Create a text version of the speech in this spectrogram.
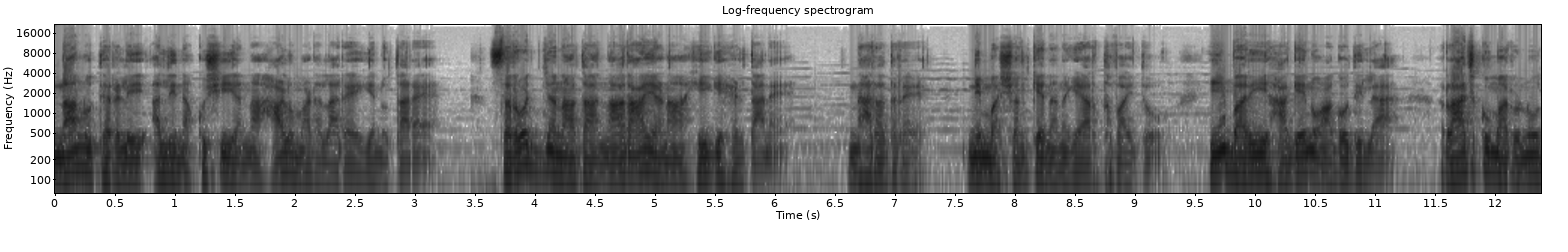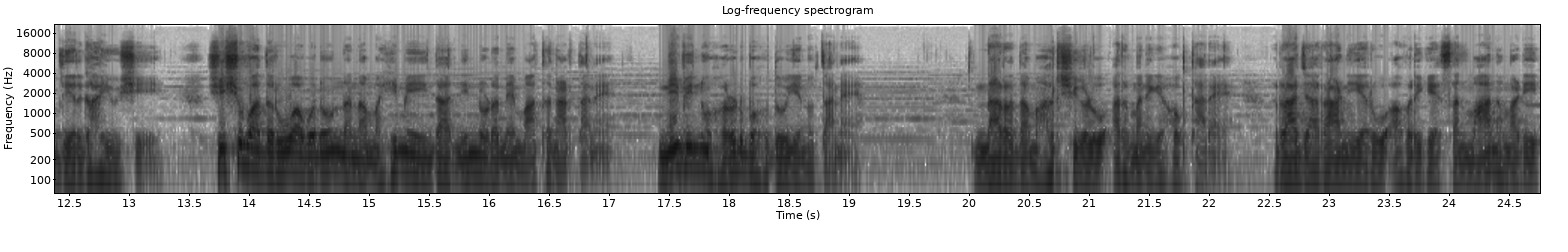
ನಾನು ತೆರಳಿ ಅಲ್ಲಿನ ಖುಷಿಯನ್ನ ಹಾಳು ಮಾಡಲಾರೆ ಎನ್ನುತ್ತಾರೆ. ಸರ್ವಜ್ಞನಾದ ನಾರಾಯಣ ಹೀಗೆ ಹೇಳ್ತಾನೆ. ನಾರದರೆ, ನಿಮ್ಮ ಶಂಕೆ ನನಗೆ ಅರ್ಥವಾಯಿತು. ಈ ಬಾರಿ ಹಾಗೇನೂ ಆಗೋದಿಲ್ಲ. ರಾಜಕುಮಾರನು ದೀರ್ಘಾಯುಷಿ. ಶಿಶುವಾದರೂ ಅವನು ನನ್ನ ಮಹಿಮೆಯಿಂದ ನಿನ್ನೊಡನೆ ಮಾತನಾಡ್ತಾನೆ. ನೀವಿನ್ನೂ ಹೊರಡಬಹುದು ಎನ್ನುತ್ತಾನೆ. ನಾರದ ಮಹರ್ಷಿಗಳು ಅರಮನೆಗೆ ಹೋಗ್ತಾರೆ. ರಾಜ ರಾಣಿಯರು ಅವರಿಗೆ ಸನ್ಮಾನ ಮಾಡಿ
